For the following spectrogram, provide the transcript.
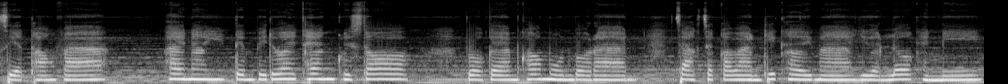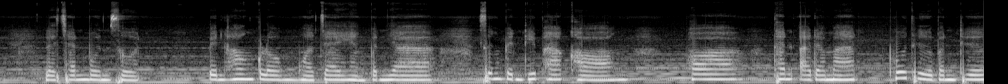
เสียดท้องฟ้า ภายในเต็มไปด้วยแท่งคริสตัล โปรแกรมข้อมูลโบราณ จากจักรวาลที่เคยมาเยือนโลกแห่งนี้ และชั้นบนสุด เป็นห้องกลมหัวใจแห่งปัญญา ซึ่งเป็นที่พักของพ่อท่านอาดามัสผู้ถือบันทึก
